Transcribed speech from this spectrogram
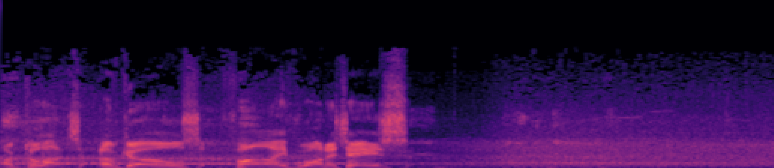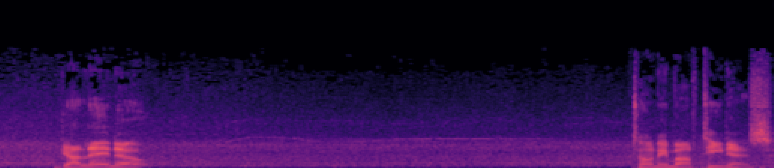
A glut of goals. 5-1 it is. Galeno. Tony Martinez.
